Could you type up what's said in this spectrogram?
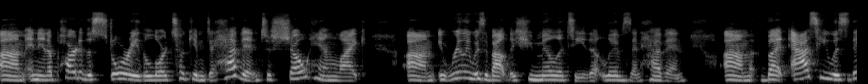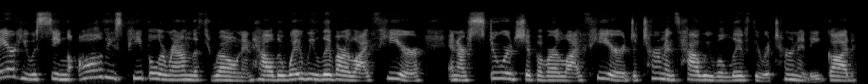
Um, and in a part of the story the lord took him to heaven to show him like um, it really was about the humility that lives in heaven. Um, but as he was there, he was seeing all these people around the throne and how the way we live our life here and our stewardship of our life here determines how we will live through eternity. God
